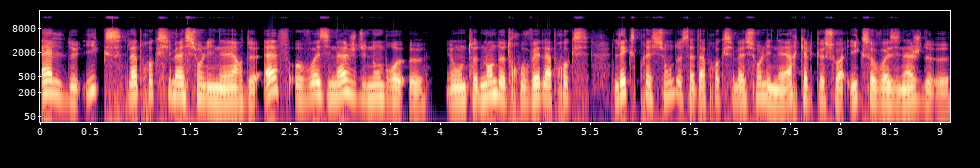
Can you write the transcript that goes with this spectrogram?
de x, l'approximation linéaire de f au voisinage du nombre e. Et on te demande de trouver l'expression de cette approximation linéaire, quel que soit x au voisinage de e.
